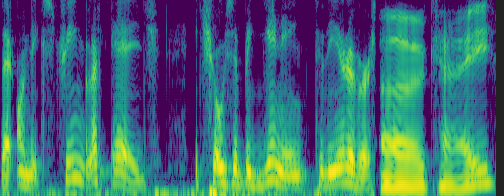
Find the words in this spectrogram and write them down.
that on the extreme left edge it shows a beginning to the universe. Okay.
